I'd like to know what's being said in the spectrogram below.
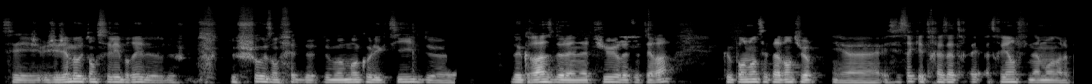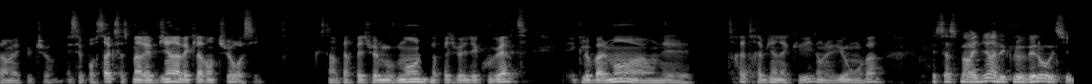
c'est, j'ai jamais autant célébré de, choses en fait, de, de moments collectifs, de, de grâce de la nature, etc. que pendant cette aventure. Et, euh, et c'est ça qui est très attrayant finalement dans la permaculture. Et c'est pour ça que ça se marie bien avec l'aventure aussi. C'est un perpétuel mouvement, une perpétuelle découverte. Et globalement, euh, on est très très bien accueillis dans les lieux où on va. Et ça se marie bien avec le vélo aussi,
